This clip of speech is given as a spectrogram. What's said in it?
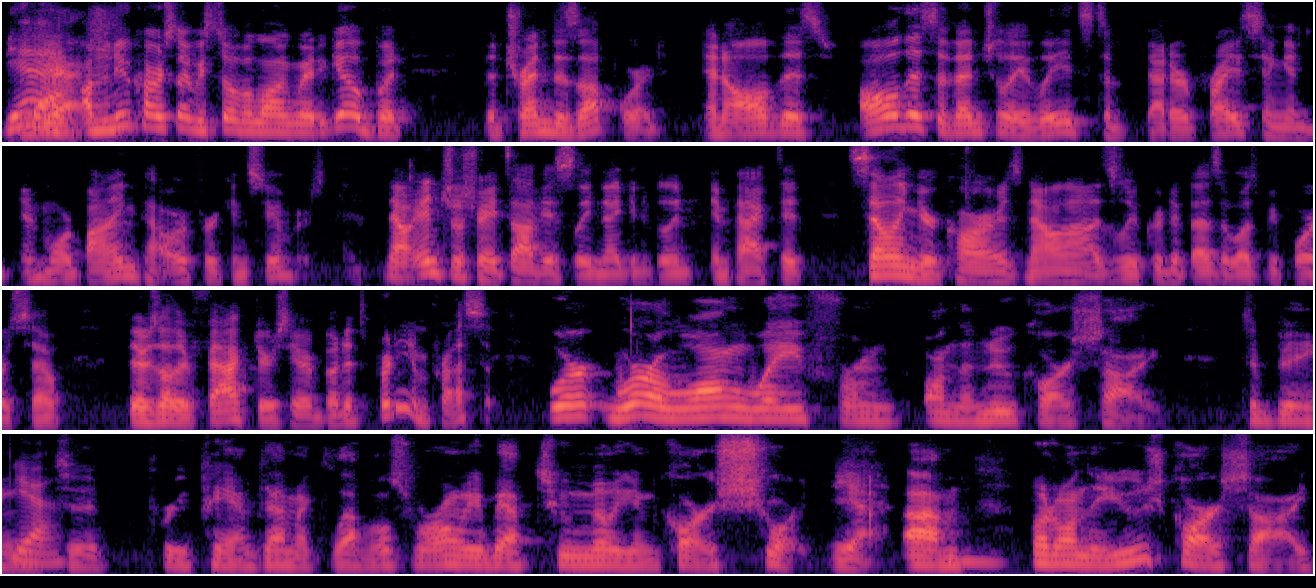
Yeah, Yes. on the new car side, we still have a long way to go, but the trend is upward. And all of this, all this eventually leads to better pricing and, and more buying power for consumers. Now, interest rates obviously negatively impacted. Selling your car is now not as lucrative as it was before. So there's other factors here, but it's pretty impressive. we're we're a long way from on the new car side to being Yeah. to pre-pandemic levels. We're only about two million cars short. Yeah. Um, but on the used car side,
